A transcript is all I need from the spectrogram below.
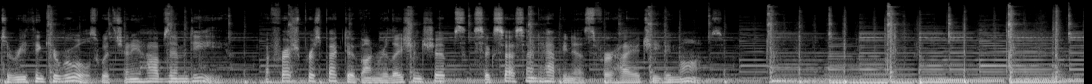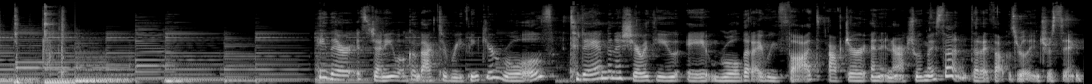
to Rethink Your Rules with Jenny Hobbs, MD, a fresh perspective on relationships, success, and happiness for high achieving moms. Hey there, it's Jenny. Welcome back to Rethink Your Rules. Today I'm going to share with you a rule that I rethought after an interaction with my son that I thought was really interesting.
